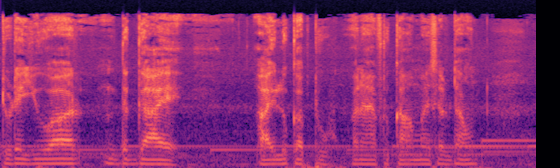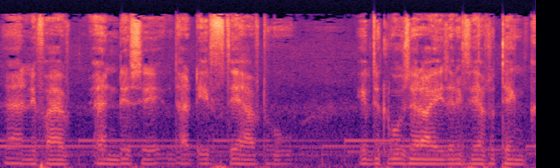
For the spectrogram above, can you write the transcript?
today you are the guy I look up to when I have to calm myself down. And if I have, and they say that if they have to, if they close their eyes and if they have to think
